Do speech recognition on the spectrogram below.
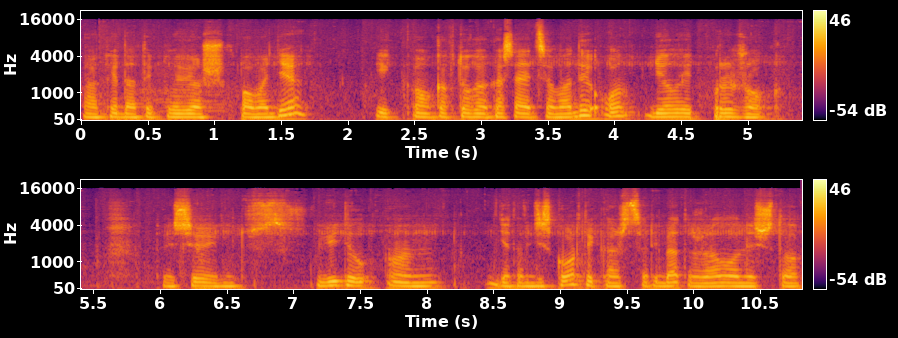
а, когда ты плывешь по воде, и он как только касается воды, он делает прыжок. То есть э, видел где-то в Дискорде, кажется, ребята жаловались, что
